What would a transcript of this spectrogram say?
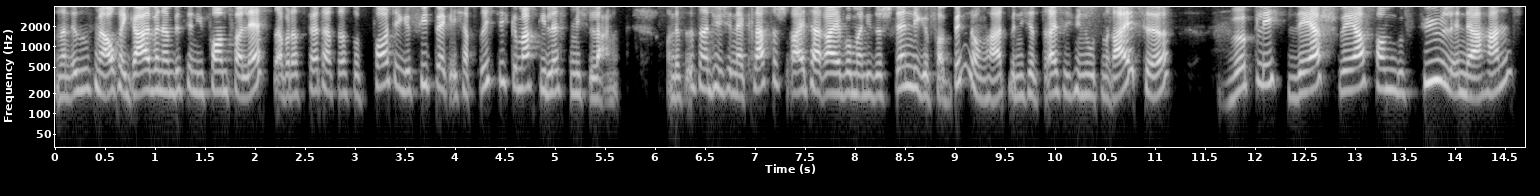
Und dann ist es mir auch egal, wenn er ein bisschen die Form verlässt, aber das Pferd hat das sofortige Feedback, ich habe es richtig gemacht, die lässt mich lang. Und das ist natürlich in der klassischen Reiterei, wo man diese ständige Verbindung hat, wenn ich jetzt 30 Minuten reite, wirklich sehr schwer vom Gefühl in der Hand,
